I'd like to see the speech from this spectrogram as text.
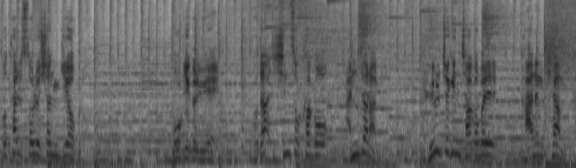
토탈 솔루션 기업으로 고객을 위해 보다 신속하고 안전하며 효율적인 작업을 가능케 합니다.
